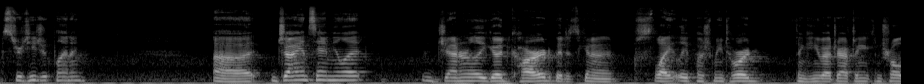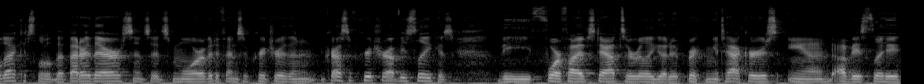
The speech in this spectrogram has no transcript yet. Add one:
strategic planning. Uh, Giant's Amulet, generally good card, but it's going to slightly push me toward thinking about drafting a control deck. It's a little bit better there since it's more of a defensive creature than an aggressive creature, obviously, because the 4 5 stats are really good at bricking attackers, and obviously,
